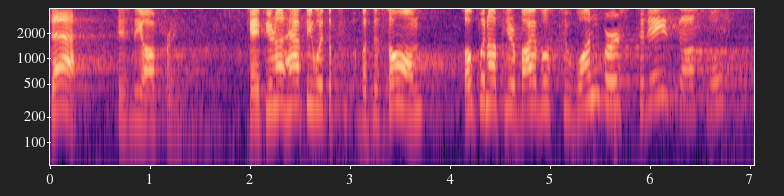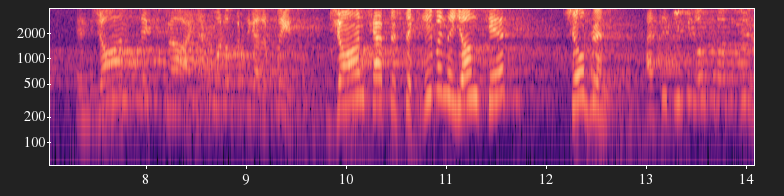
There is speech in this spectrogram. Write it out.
That is the offering. Okay, if you're not happy with the, with the psalm, open up your Bibles to one verse, today's gospel, in John 6 9. Everyone open together, please. John chapter 6. Even the young kids, children, I think you can open up too.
